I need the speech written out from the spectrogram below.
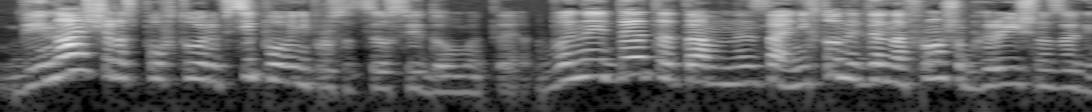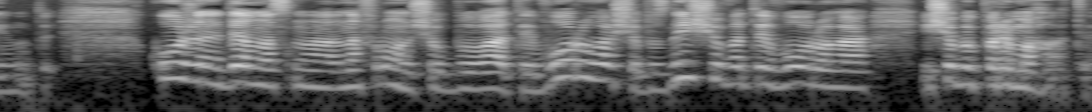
війна, ще раз повторю, всі повинні просто це усвідомити. Ви не йдете там, не знаю, ніхто не йде на фронт, щоб героїчно загинути. Кожен йде у нас на, фронт, щоб вбивати ворога, щоб знищувати ворога і щоб перемагати.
